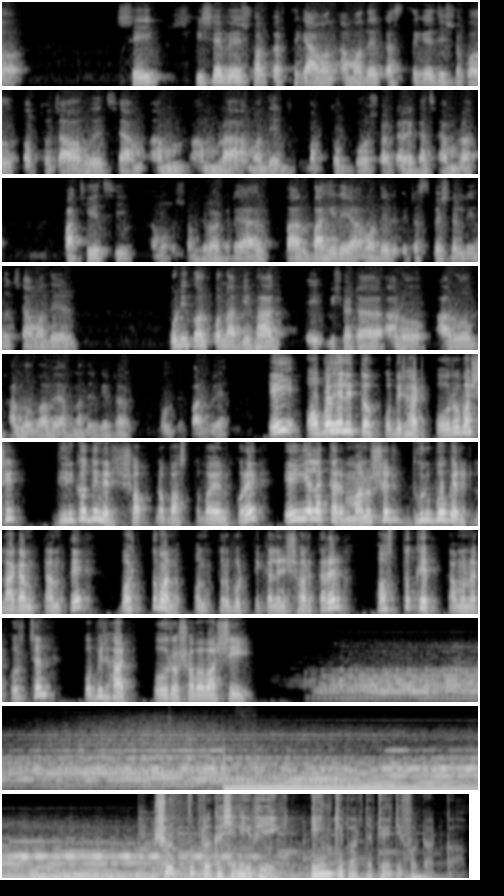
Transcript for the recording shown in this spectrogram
সেই হিসেবে সরকার থেকে আমাদের কাছ থেকে যে সকল তথ্য চাওয়া হয়েছে, আম- আম- আমরা, আমাদের বক্তব্য সরকারের কাছে আমরা পাঠিয়েছি সংক্ষেপ আকারে। আর তার বাহিরে আমাদের এটা স্পেশালি হচ্ছে আমাদের পরিকল্পনা বিভাগ এই বিষয়টা আরও আরও ভালোভাবে আপনাদেরকে এটা বলতে পারবে। এই অবহেলিত কবিরহাট পৌরবাসীর দীর্ঘদিনের স্বপ্ন বাস্তবায়ন করে এই এলাকার মানুষের দুর্ভোগের লাগাম টানতে বর্তমান অন্তর্বর্তীকালীন সরকারের হস্তক্ষেপ কামনা করছেন কবিরহাট পৌরসভাবাসী। সত্য প্রকাশে নির্ভীক, NK Barta twenty four dot com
